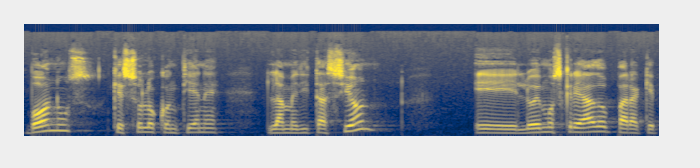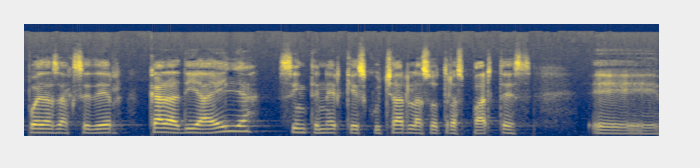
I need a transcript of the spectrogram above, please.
bonus que solo contiene la meditación y lo hemos creado para que puedas acceder cada día a ella sin tener que escuchar las otras partes eh,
